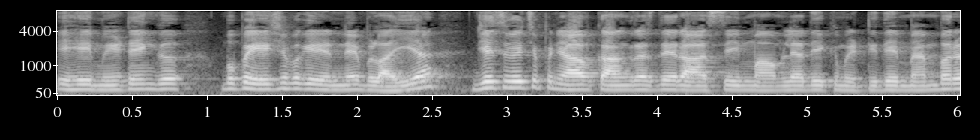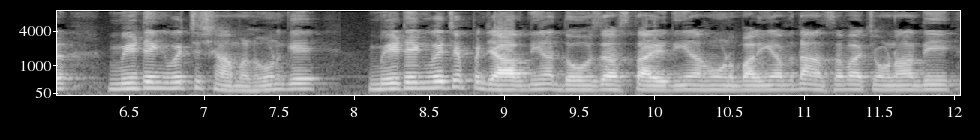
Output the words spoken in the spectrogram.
ਇਹ ਮੀਟਿੰਗ ਭੁਪੇਸ਼ ਬਘੇਲ ਨੇ ਬੁਲਾਈ ਹੈ, ਜਿਸ ਵਿੱਚ ਪੰਜਾਬ ਕਾਂਗਰਸ ਦੇ ਰਾਜਸੀ ਮਾਮਲਿਆਂ ਦੀ ਕਮੇਟੀ ਦੇ ਮੈਂਬਰ ਮੀਟਿੰਗ ਵਿੱਚ ਸ਼ਾਮਲ ਹੋਣਗੇ। ਮੀਟਿੰਗ ਵਿੱਚ ਪੰਜਾਬ ਦੀਆਂ 2027 ਦੀਆਂ ਹੋਣ ਵਾਲੀਆਂ ਵਿਧਾਨ ਸਭਾ ਚੋਣਾਂ ਦੀ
